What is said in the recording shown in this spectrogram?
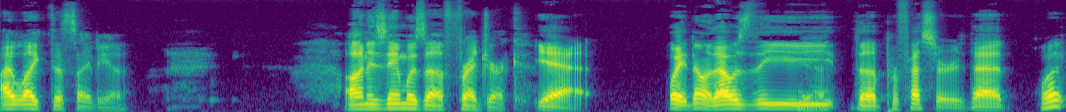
I like this idea. Oh, and his name was uh Frederick. yeah. Wait, no, that was the Yeah. the professor that What?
